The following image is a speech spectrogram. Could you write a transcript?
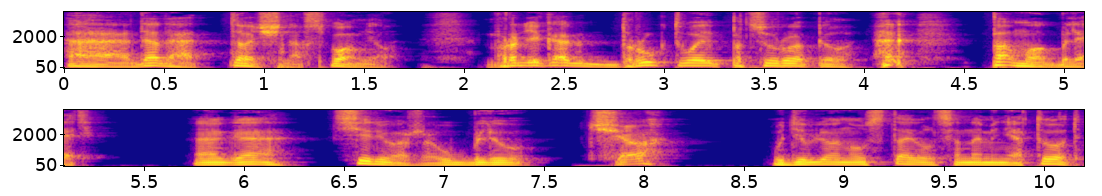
А, да-да, точно, вспомнил. Вроде как друг твой поцуропил. Ха, помог, блядь. Ага, Сережа, ублю. Чё? Удивленно уставился на меня тот,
